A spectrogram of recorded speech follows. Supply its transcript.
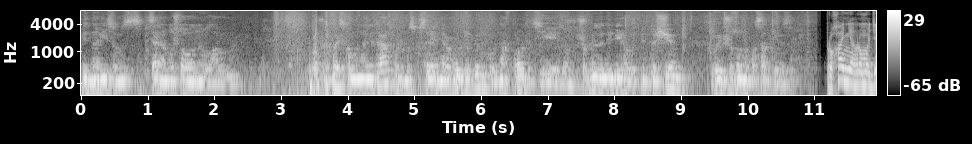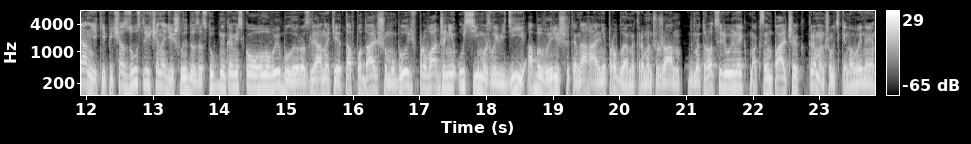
під навісом з спеціально облаштованими лавами. Щоб весь комунальний транспорт безпосередньо робив зупинку навпроти цієї зони, щоб люди не бігали під дощем в іншу зону посадки висадки. Прохання громадян, які під час зустрічі надійшли до заступника міського голови, були розглянуті та в подальшому будуть впроваджені усі можливі дії, аби вирішити нагальні проблеми кременчужан. Дмитро Цирюльник, Максим Пальчик, Кременчуцькі новини.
